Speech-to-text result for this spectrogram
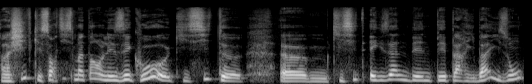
un chiffre qui est sorti ce matin dans Les Échos qui, cite, qui cite Exane BNP Paribas. Ils ont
